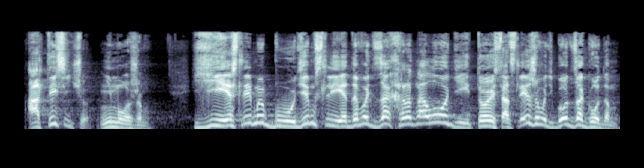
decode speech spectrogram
а тысячу не можем. Если мы будем следовать за хронологией, то есть отслеживать год за годом.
